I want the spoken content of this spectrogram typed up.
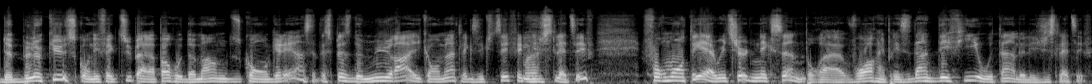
de blocus qu'on effectue par rapport aux demandes du Congrès, hein, cette espèce de muraille qu'on met entre l'exécutif et le Ouais. législatif? Faut remonter à Richard Nixon pour euh, voir un président défier autant le législatif.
